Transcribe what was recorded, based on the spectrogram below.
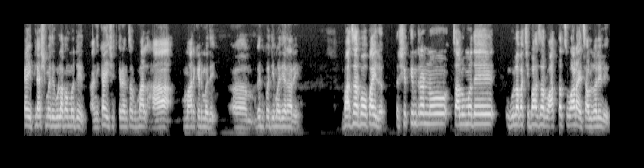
काही फ्लॅशमध्ये गुलाबामध्ये आहेत. आणि काही शेतकऱ्यांचा माल हा मार्केटमध्ये गणपतीमध्ये येणार आहे. बाजारभाव पाहिलं तर शेतकरी मित्रांनो चालू मध्ये गुलाबाचे बाजारभाव आताच वाढाय चालू झालेले आहेत.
